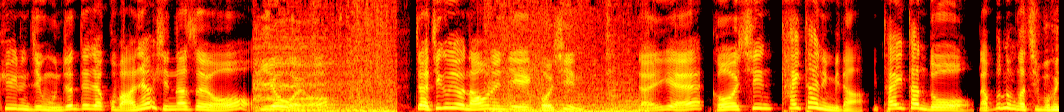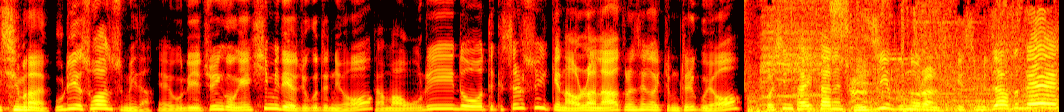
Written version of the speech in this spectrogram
큐이는 지금 운전대 잡고 마냥 신났어요. 귀여워요. 자, 지금 요 나오는 이제 거신. 자, 이게 거신 타이탄입니다. 이 타이탄도 나쁜 놈 같이 보이지만 우리의 소환수입니다. 예, 우리 주인공의 힘이 되어주거든요. 아마 우리도 어떻게 쓸 수 있게 나올라나 그런 생각이 좀 들고요. 거신 타이탄은 대지의 분노라는 스킬이 있습니다. 자, 근데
